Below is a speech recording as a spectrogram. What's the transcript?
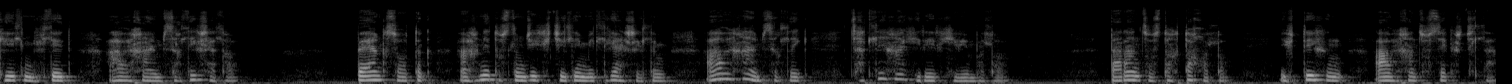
Кэлэн эхлээд аавынхаа амьсгалыг шалгав байнга суудаг анхны тусламжийн хичээлийн мэдлэгээ ашиглан аавынхаа амьсгалыг чадлынхаа хэрээр хэвэн болов. Дараа нь цус тогтоох болов. Эвтэйхэн аавынхаа цусыг арчлаа.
